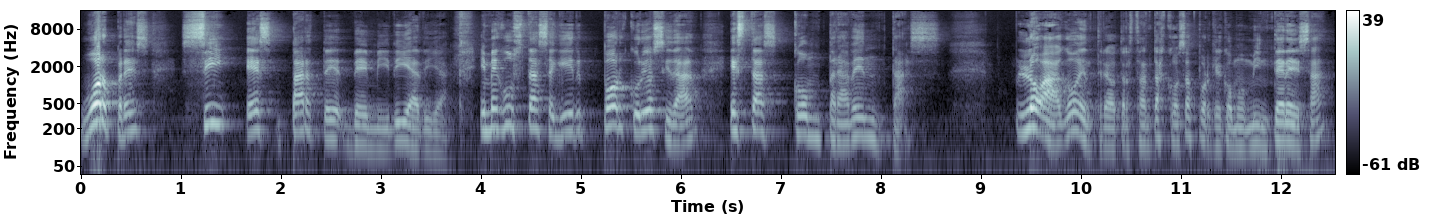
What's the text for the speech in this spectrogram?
WordPress sí es parte de mi día a día y me gusta seguir por curiosidad estas compraventas lo hago, entre otras tantas cosas, porque como me interesa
